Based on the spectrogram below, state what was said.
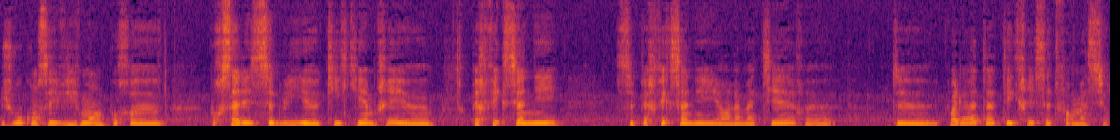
je, vous conseille vivement pour pour celle et celui euh, qui, aimerait perfectionner, se perfectionner en la matière, euh, de voilà d'intégrer cette formation.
